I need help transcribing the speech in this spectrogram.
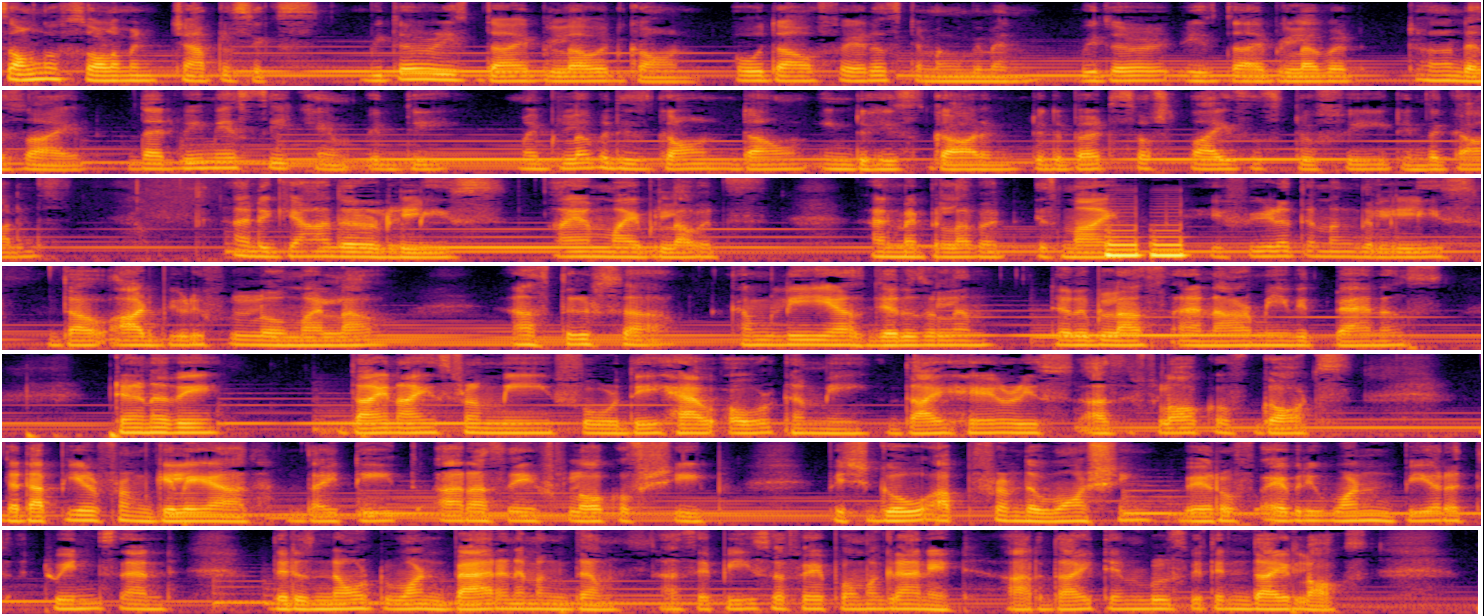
Song of Solomon, chapter 6 Whither is thy beloved gone, O thou fairest among women? Whither is thy beloved turned aside, that we may seek him with thee? My beloved is gone down into his garden, to the beds of spices to feed in the gardens, and to gather lilies. I am my beloved's, and my beloved is mine. He feedeth among the lilies. Thou art beautiful, O my love, as Tirzah, comely as Jerusalem, terrible as an army with banners. Turn away thine eyes from me, for they have overcome me. Thy hair is as a flock of goats that appear from Gilead. Thy teeth are as a flock of sheep, which go up from the washing, whereof every one beareth twins, and there is not one barren among them. As a piece of a pomegranate are thy temples within thy locks.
